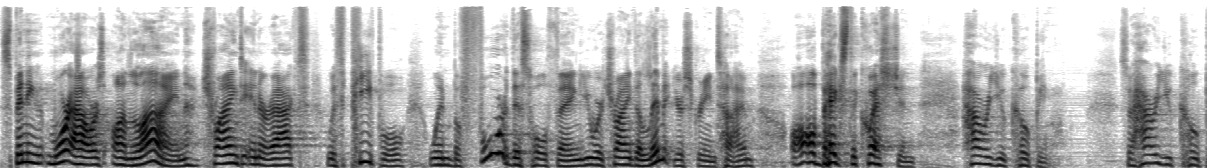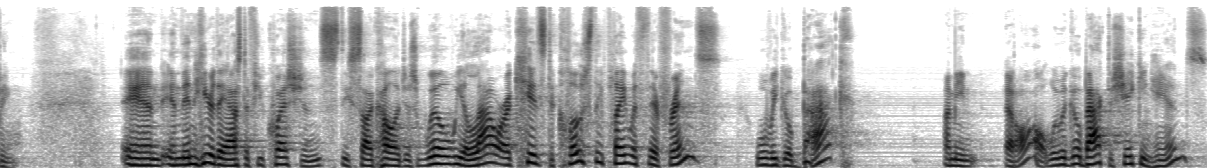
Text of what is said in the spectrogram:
spending more hours online trying to interact with people when before this whole thing you were trying to limit your screen time all begs the question how are you coping? So, how are you coping? And, and then here they asked a few questions, these psychologists. Will we allow our kids to closely play with their friends? Will we go back? I mean, at all? Will we go back to shaking hands?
